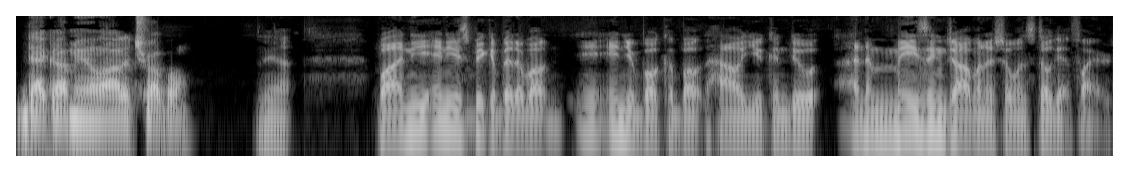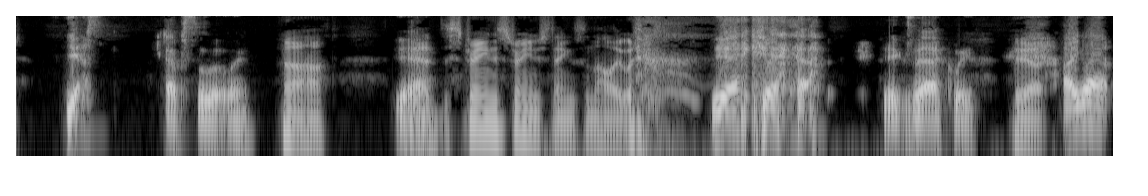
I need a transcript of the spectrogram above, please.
That got me in a lot of trouble. Yeah. Well, and you, and you speak a bit about in in your book about how you can do an amazing job on a show and still get fired. Yes, absolutely. Uh huh. Yeah. The strange, strange things in Hollywood. Yeah. Yeah. exactly. yeah. I got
